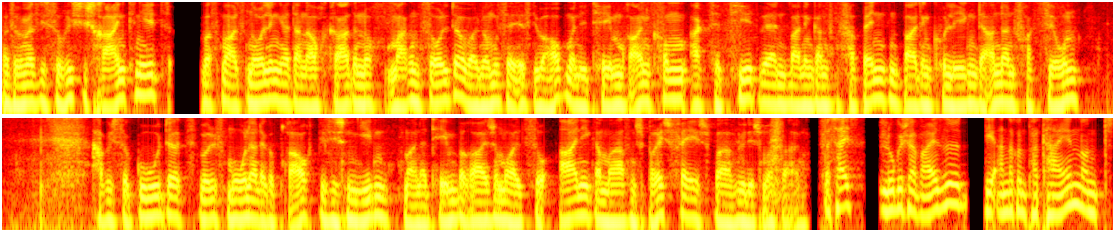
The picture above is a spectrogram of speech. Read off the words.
Also, wenn man sich so richtig reinkniet, was man als Neuling ja dann auch gerade noch machen sollte, weil man muss ja erst überhaupt mal in die Themen reinkommen, akzeptiert werden bei den ganzen Verbänden, bei den Kollegen der anderen Fraktionen habe ich so gute zwölf Monate gebraucht, bis ich in jedem meiner Themenbereiche mal so einigermaßen sprechfähig war, würde ich mal sagen. Das heißt, logischerweise, die anderen Parteien und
